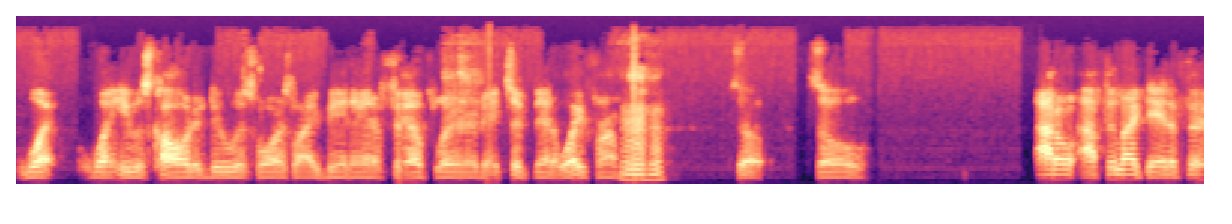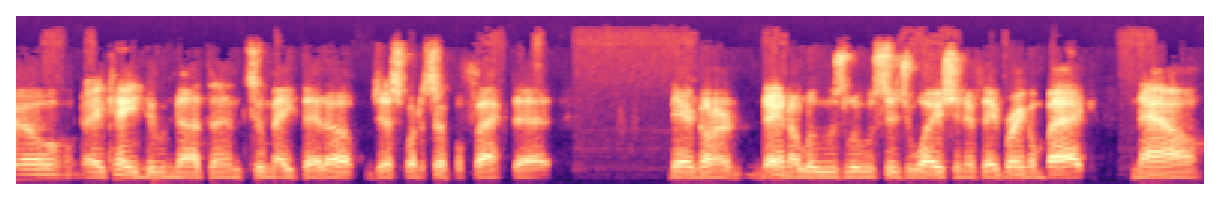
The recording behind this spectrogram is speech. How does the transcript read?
what what he was called to do as far as like being an NFL player, they took that away from him. Mm-hmm. So so I don't I feel like the NFL they can't do nothing to make that up just for the simple fact that they're gonna they're in a lose lose situation. If they bring them back now,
